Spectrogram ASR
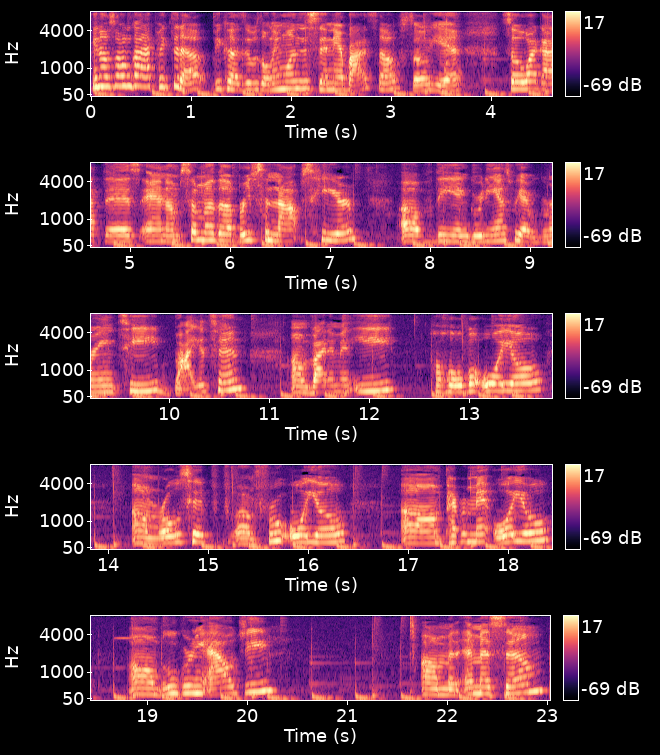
you know, so I'm glad I picked it up because it was the only one that's sitting there by itself. So yeah, so I got this and um, some of the brief synopsis here of the ingredients. We have green tea, biotin, um, vitamin E, jojoba oil, um, rosehip um, fruit oil, um, peppermint oil, um, blue-green algae, um, an MSM,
